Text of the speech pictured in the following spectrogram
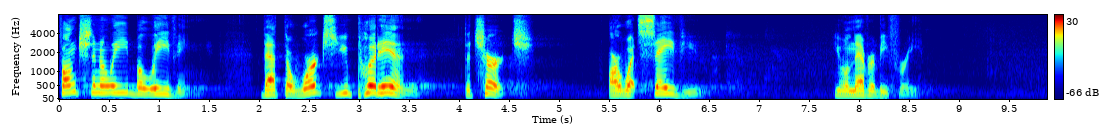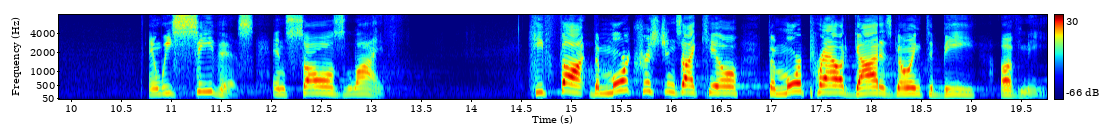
functionally believing that the works you put in the church are what save you, you will never be free. And we see this in Saul's life. He thought the more Christians I kill, the more proud God is going to be of me.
